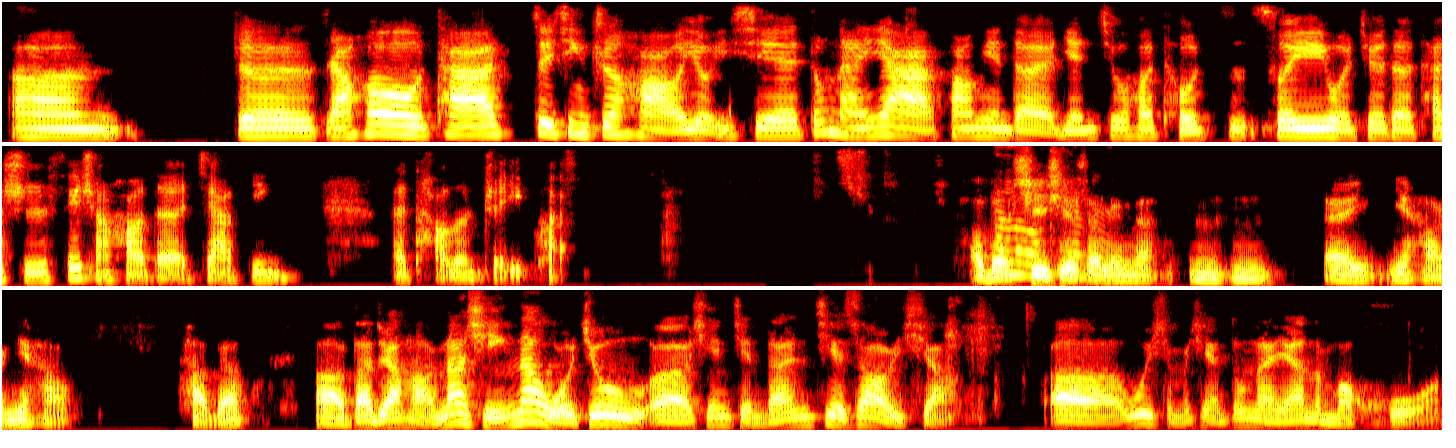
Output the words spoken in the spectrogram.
嗯，呃然后他最近正好有一些东南亚方面的研究和投资，所以我觉得他是非常好的嘉宾来讨论这一块。好的，谢谢小琳娜。嗯哼，哎，你好，你好，好的。啊，大家好，那行，那我就呃先简单介绍一下，啊，为什么现在东南亚那么火？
